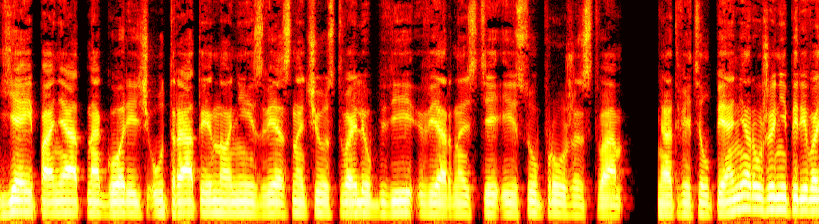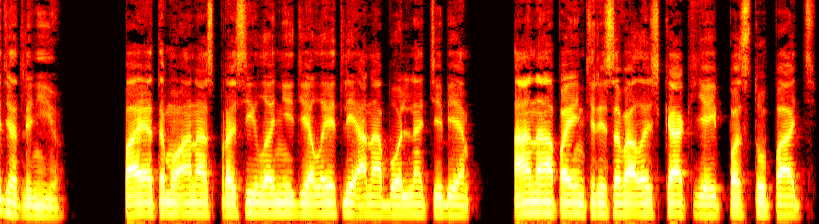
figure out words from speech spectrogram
Ей понятна горечь утраты, но неизвестно чувство любви, верности и супружества, ответил пионер, уже не переводя для нее. Поэтому она спросила, не делает ли она больно тебе. Она поинтересовалась, как ей поступать.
